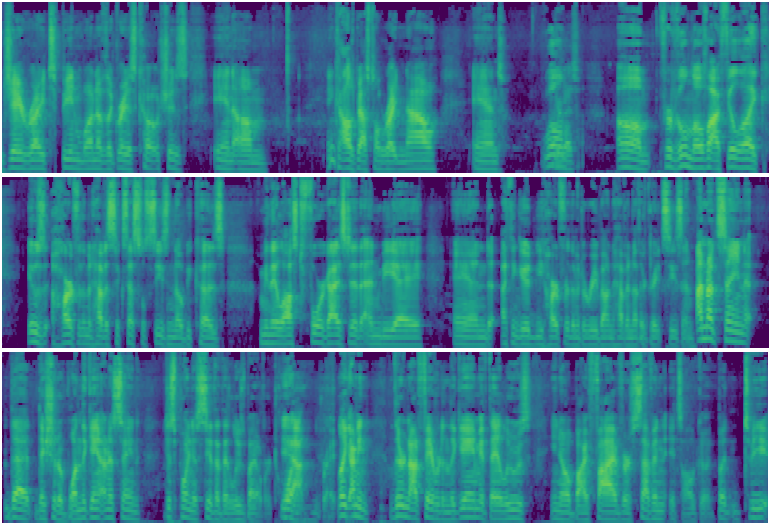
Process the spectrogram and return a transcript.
Jay Wright being one of the greatest coaches in um, in college basketball right now. And well, um, for Villanova, I feel like it was hard for them to have a successful season though because I mean they lost four guys to the NBA, and I think it would be hard for them to rebound and have another great season. I'm not saying that they should have won the game. I'm just saying disappointing to see that they lose by over 20. Yeah, right. Like, I mean, they're not favored in the game. If they lose, you know, by five or seven, it's all good. But to be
